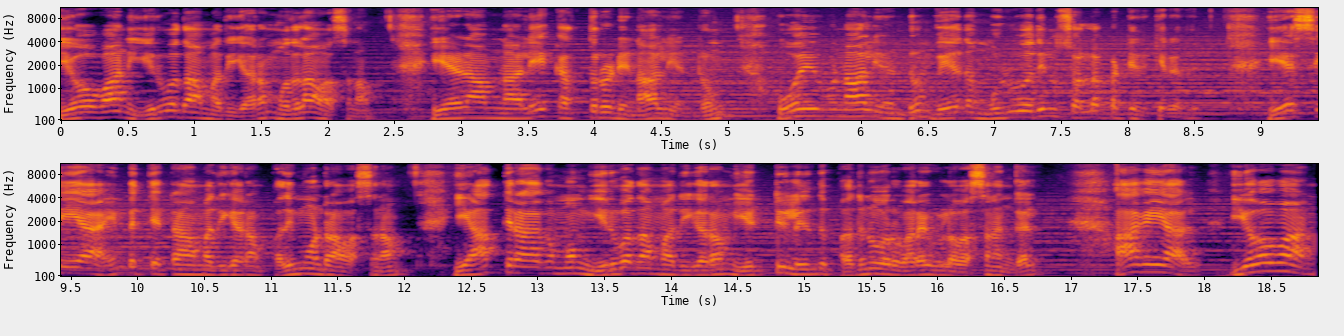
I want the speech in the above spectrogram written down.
யோவான் இருபதாம் அதிகாரம் முதலாம் வசனம். ஏழாம் நாளே கர்த்தருடைய நாள் என்றும் ஓய்வு நாள் என்றும் வேதம் முழுவதிலும் சொல்லப்பட்டிருக்கிறது. ஏசியா ஐம்பத்தி எட்டாம் அதிகாரம் பதிமூன்றாம் வசனம். யாத்திராகமும் இருபதாம் அதிகாரம் எட்டு எட்டிலிருந்து பதினோரு வரை உள்ள வசனங்கள் ஆகையால் யோவான்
